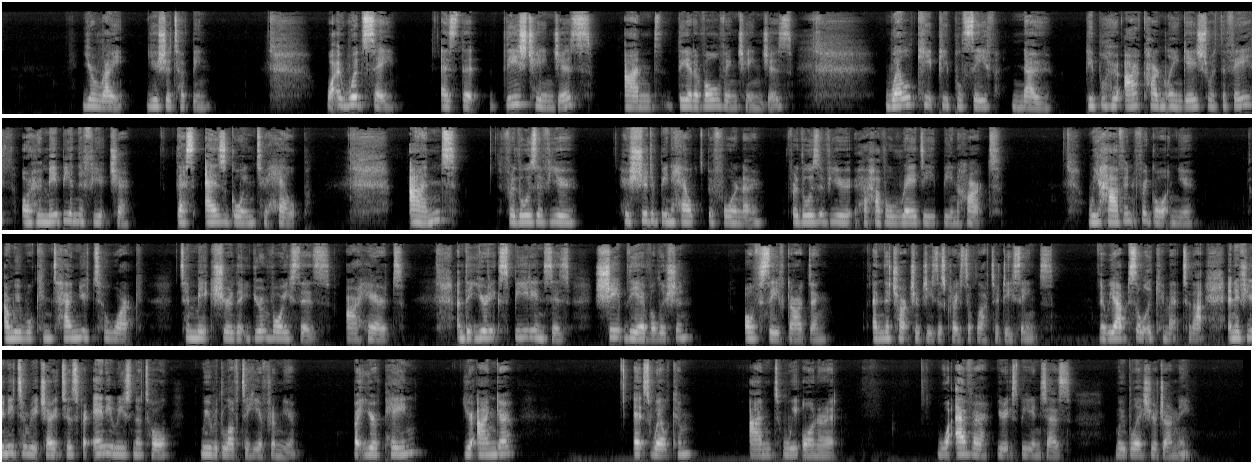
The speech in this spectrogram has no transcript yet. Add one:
You're right, you should have been. What I would say is that these changes and their evolving changes will keep people safe now. People who are currently engaged with the faith or who may be in the future. This is going to help. And for those of you who should have been helped before now, for those of you who have already been hurt, we haven't forgotten you and we will continue to work to make sure that your voices are heard and that your experiences shape the evolution of safeguarding in the Church of Jesus Christ of Latter day Saints. Now, we absolutely commit to that. And if you need to reach out to us for any reason at all, we would love to hear from you. But your pain, your anger, it's welcome and we honour it. Whatever your experience is, we bless your journey.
